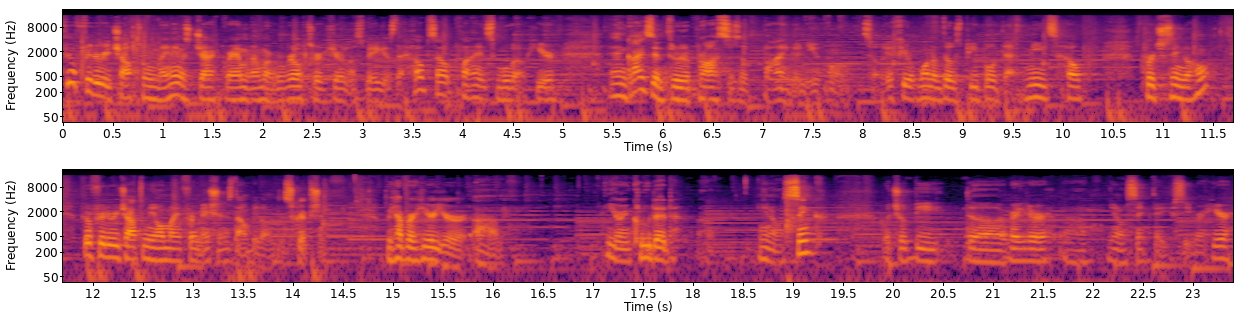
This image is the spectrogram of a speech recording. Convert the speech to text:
feel free to reach out to me. My name is Jack Graham and I'm a realtor here in Las Vegas that helps out clients move out here and guides them through the process of buying a new home. So if you're one of those people that needs help purchasing a home, feel free to reach out to me. All my information is down below in the description. We have right here your, um, your included, uh, you know, sink, which will be the regular, uh, you know, sink that you see right here.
